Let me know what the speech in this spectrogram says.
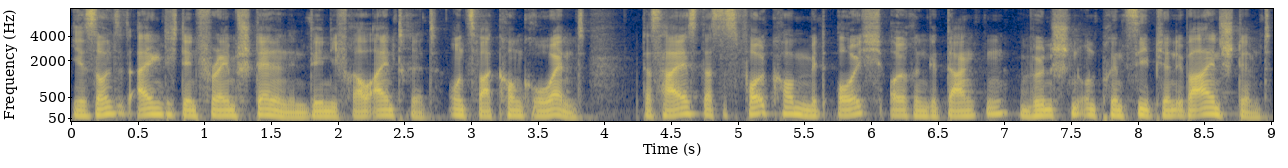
Ihr solltet eigentlich den Frame stellen, in den die Frau eintritt, und zwar kongruent. Das heißt, dass es vollkommen mit euch, euren Gedanken, Wünschen und Prinzipien übereinstimmt.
